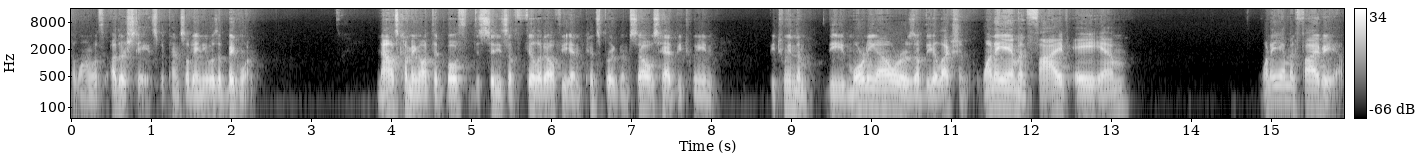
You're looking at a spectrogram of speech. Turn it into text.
along with other states, but Pennsylvania was a big one. Now it's coming out that both the cities of Philadelphia and Pittsburgh themselves had between between the, the morning hours of the election, 1 a.m. and 5 a.m., 1 a.m. and 5 a.m.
